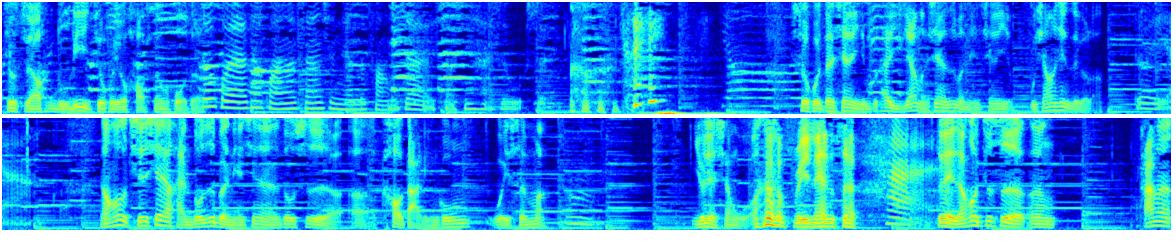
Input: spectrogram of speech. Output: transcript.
就只要努力就会有好生活的。说回来，他还了三十年的房债，小新还是五岁。社会，但现在已经不太一样了。现在日本年轻人也不相信这个了。对呀，然后其实现在很多日本年轻人都是呃靠打零工为生嘛，嗯，有点像我 freelancer。嗨，对，然后就是嗯，他们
